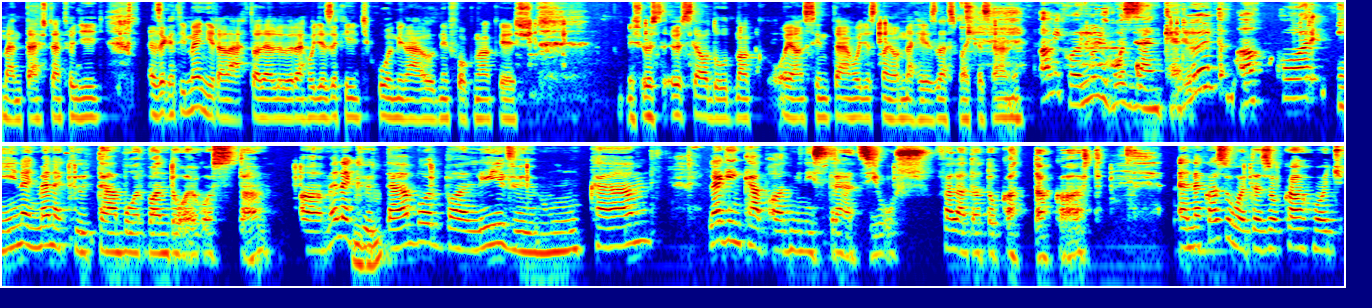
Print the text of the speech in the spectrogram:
mentás. Tehát, hogy így ezeket így mennyire láttad előre, hogy ezek így kulminálódni fognak, és, és össze, összeadódnak olyan szinten, hogy ezt nagyon nehéz lesz majd kezelni. Amikor Lulu hozzánk került, akkor én egy menekült táborban dolgoztam. A menekült táborban lévő munkám leginkább adminisztrációs feladatokat takart. Ennek az volt az oka, hogy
